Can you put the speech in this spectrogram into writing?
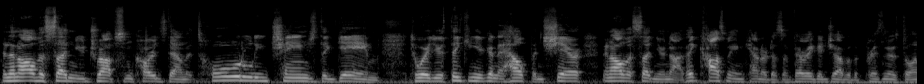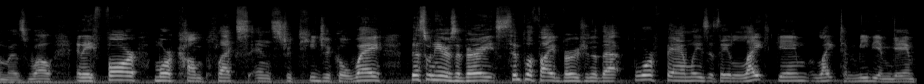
and then all of a sudden you drop some cards down that totally change the game to where you're thinking you're going to help and share, and all of a sudden you're not. I think Cosmic Encounter does a very good job of the Prisoner's Dilemma as well, in a far more complex and strategical way. This one here is a very simplified version of that for fans families. It's a light game, light to medium game,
